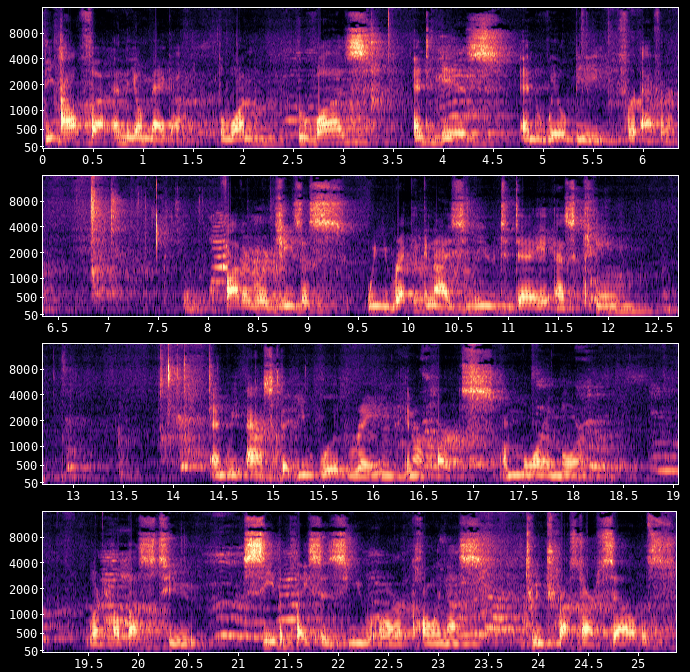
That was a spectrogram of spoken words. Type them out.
The Alpha and the Omega, the one who was and is and will be forever. Father, Lord Jesus, we recognize you today as King, and we ask that you would reign in our hearts more and more. Lord, help us to see the places you are calling us to entrust ourselves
